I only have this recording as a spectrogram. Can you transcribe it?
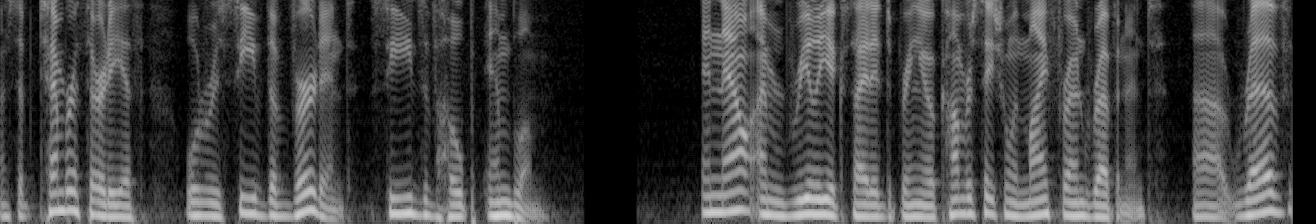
on September 30th will receive the Verdant Seeds of Hope emblem. And now I'm really excited to bring you a conversation with my friend Revenant. Uh, Rev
